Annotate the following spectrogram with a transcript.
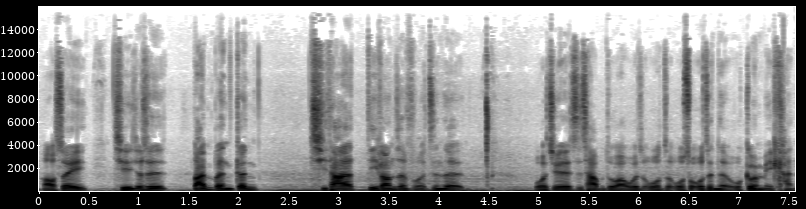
好，所以其实就是版本跟其他地方政府真的，我觉得是差不多啊。我我我说我真的我根本没看，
